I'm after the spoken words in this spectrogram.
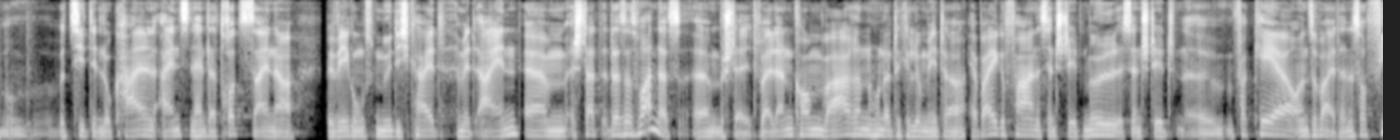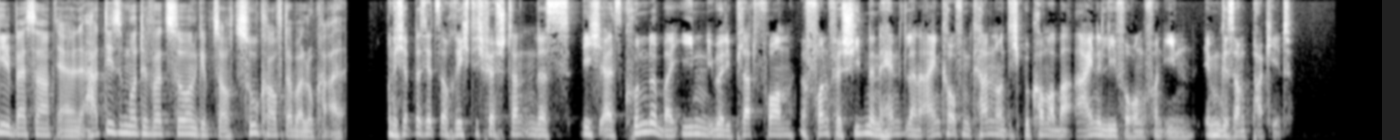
bezieht den lokalen Einzelhändler trotz seiner Bewegungsmüdigkeit mit ein, ähm, statt dass er es woanders ähm, bestellt. Weil dann kommen Waren hunderte Kilometer herbeigefahren, es entsteht Müll, es entsteht äh, Verkehr und so weiter. Dann ist auch viel besser. Er hat diese Motivation, gibt es auch zu, kauft aber lokal. Und ich habe das jetzt auch richtig verstanden, dass ich als Kunde bei Ihnen über die Plattform von verschiedenen Händlern einkaufen kann und ich bekomme aber eine Lieferung von Ihnen im Gesamtpaket.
